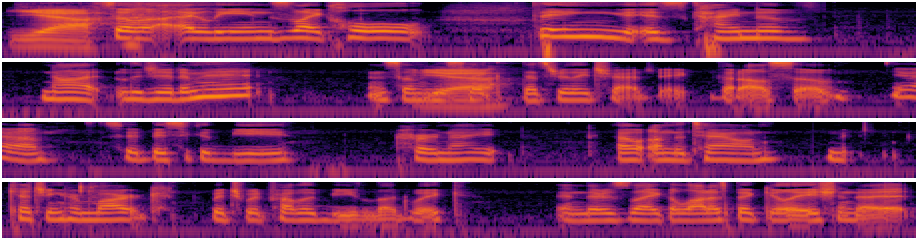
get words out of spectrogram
Yeah. So eileen's like whole thing is kind of not legitimate. And so i'm yeah. just like that's really tragic. But also yeah so it'd basically be her night out on the town catching her mark, which would probably be Ludwig. And there's like a lot of speculation that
